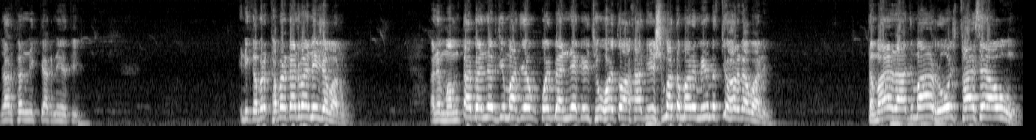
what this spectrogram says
ઝારખંડની ક્યાંકની હતી. એની ખબર ખબર કાઢવા નહીં જવાનું. અને મમતા બેનર્જીમાં જે કોઈ બેનને કંઈ થયું હોય તો આખા દેશમાં તમારે મીણબત્તીઓ હરગાવવાની. તમારા રાજ્યમાં રોજ થાય છે આવું.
